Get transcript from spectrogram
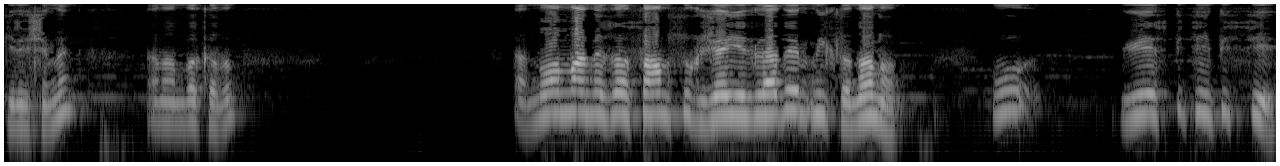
girişimi. Hemen bakalım. Yani normal mesela Samsung J7'lerde mikro nano. Bu USB Type-C.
